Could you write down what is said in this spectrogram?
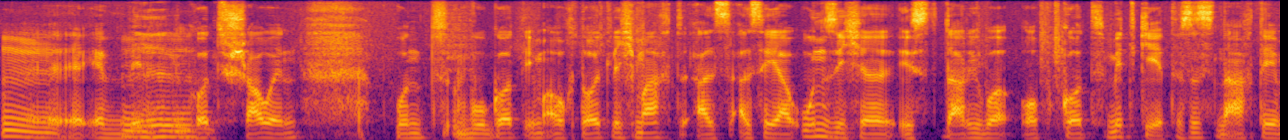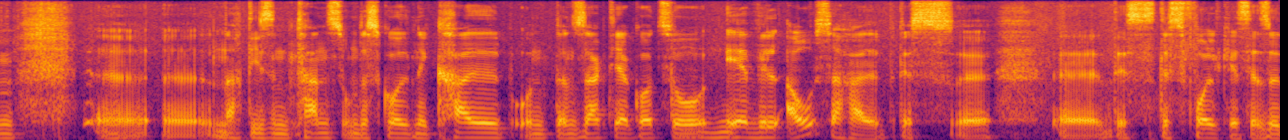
Er, er will Gott schauen. Und wo Gott ihm auch deutlich macht, als, als er ja unsicher ist darüber, ob Gott mitgeht. Das ist nach, dem, äh, äh, nach diesem Tanz um das goldene Kalb. Und dann sagt ja Gott so, er will außerhalb des, äh, äh, des, des Volkes. Also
